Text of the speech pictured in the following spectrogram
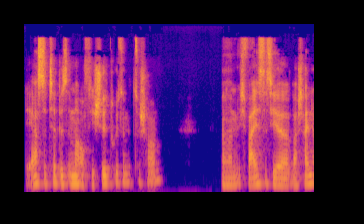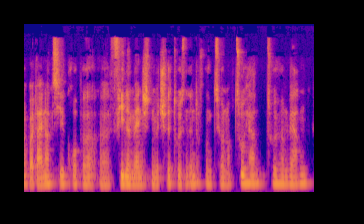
der erste Tipp ist immer auf die Schilddrüse mitzuschauen. Ähm, ich weiß, dass hier wahrscheinlich auch bei deiner Zielgruppe äh, viele Menschen mit Schilddrüseninterfunktion auch zuhören, zuhören werden.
